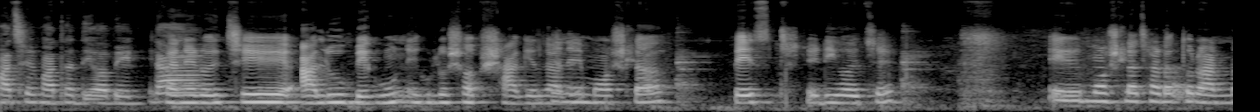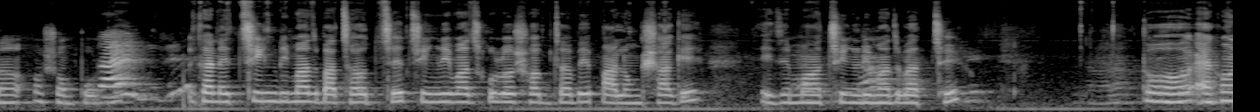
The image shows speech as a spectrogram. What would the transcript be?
মাছের মাথা দিয়ে হবে এখানে রয়েছে আলু বেগুন এগুলো সব শাকের এখানে মশলা পেস্ট রেডি হয়েছে। এই মশলা ছাড়া তো রান্না অসম্পূর্ণ। এখানে চিংড়ি মাছ বাছা হচ্ছে। চিংড়ি মাছগুলো সব যাবে পালং শাকে। এই যে মা চিংড়ি মাছ বাচ্ছে। তো এখন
